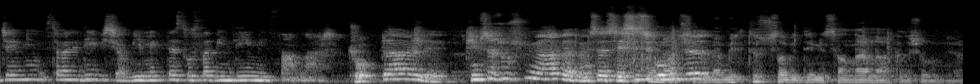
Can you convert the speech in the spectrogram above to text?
Cem'in söylediği bir şey o. Birlikte susabildiğim insanlar. Çok değerli. Kimse susmuyor abi. Mesela sessizlik olunca Ben birlikte susabildiğim insanlarla arkadaş olabiliyorum.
